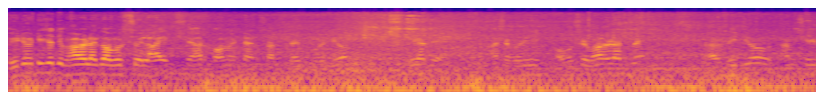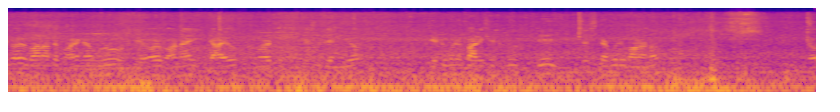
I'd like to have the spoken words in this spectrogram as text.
ভিডিওটি যদি ভালো লাগে অবশ্যই like share comment and subscribe করে দিও, ঠিক আছে? আশা করি অবশ্যই ভালো লাগবে। আর ভিডিও আমি সেইভাবে বানাতে পারি না পুরো যেভাবে বানাই, যাই হোক, তোমরা একটু সুঝে নিও। যেটুকুনি পারি সেটুকু দিয়ে চেষ্টা করি বানানো তো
